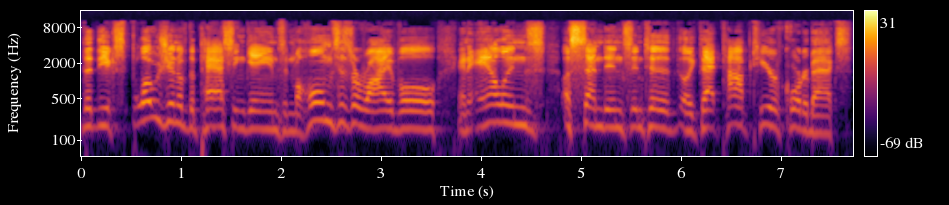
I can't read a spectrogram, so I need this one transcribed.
the, the explosion of the passing games and Mahomes' arrival and Allen's ascendance into, like, that top tier of quarterbacks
